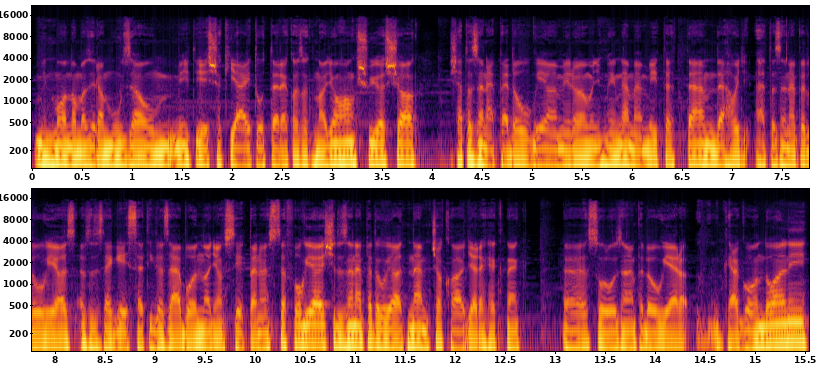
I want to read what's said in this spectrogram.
mint mondom, azért a múzeum és a kiállítóterek azok nagyon hangsúlyosak, és hát a zenepedagógia, amiről mondjuk még nem említettem, de hogy hát a zenepedagógia az, az, az egészet igazából nagyon szépen összefogja, és a zenepedagógiát nem csak a gyerekeknek szóló zenepedagógiára kell gondolni,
